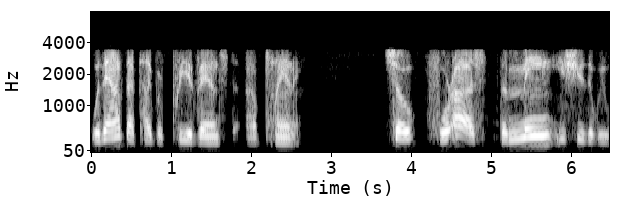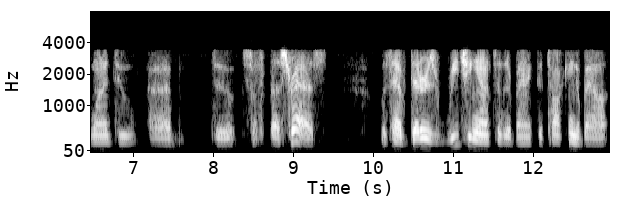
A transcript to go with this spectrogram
without that type of pre-advanced uh, planning. So for us, the main issue that we wanted to uh, to uh, stress was have debtors reaching out to their bank to talking about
